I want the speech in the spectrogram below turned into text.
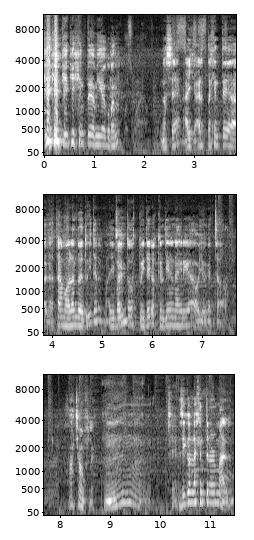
¿qué, qué, qué, qué gente amiga de Copano? No sé, hay harta gente. Estábamos hablando de Twitter. Hay ¿Sí? varios tuiteros que lo tienen agregado, yo cachado. Ah, chanfle. Sí. Así con la gente normal.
